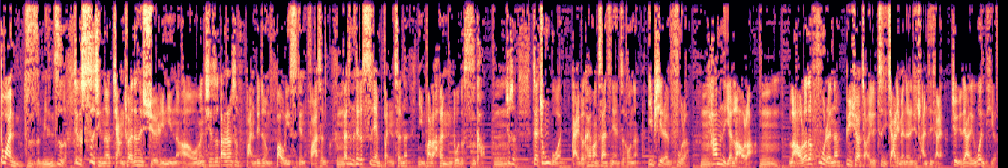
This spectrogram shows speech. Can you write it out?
断子明志。这个事情呢，讲出来真是血淋淋的哈。我们其实当然是反对这种暴力事件的发生，但是呢，这个事件本身呢，引发了很多的思考。嗯，就是在中国改革开放三十年之后呢，一批人富了，他们呢也老了，嗯，老了的富人呢，必须要找一个自己家里面的人去传承下来，就有这样一个问题了。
